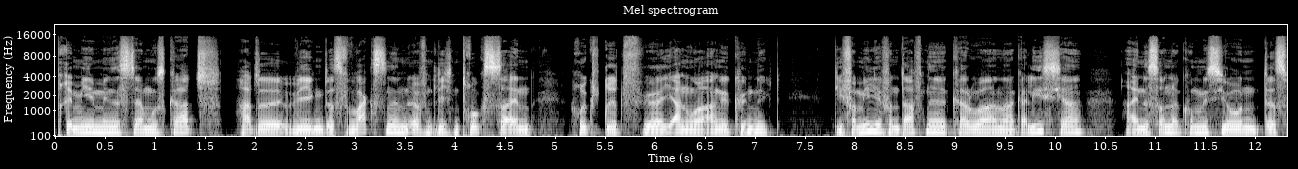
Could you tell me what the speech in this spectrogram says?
Premierminister Muscat hatte wegen des wachsenden öffentlichen Drucks seinen Rücktritt für Januar angekündigt. Die Familie von Daphne Caruana Galicia, eine Sonderkommission des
